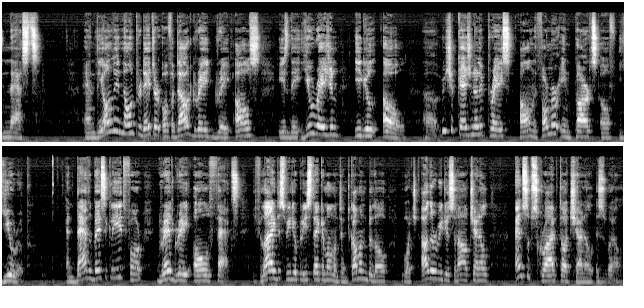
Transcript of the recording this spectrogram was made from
nests. And the only known predator of adult great gray owls is the Eurasian eagle owl, uh, which occasionally preys on the former in parts of Europe. And that's basically it for Great Grey Owl Facts. If you like this video, please take a moment and comment below, watch other videos on our channel and subscribe to our channel as well.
